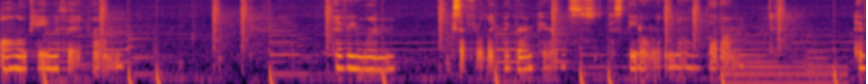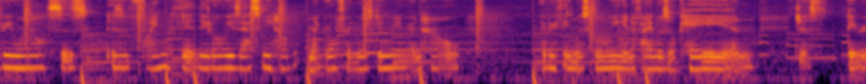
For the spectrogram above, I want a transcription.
all okay with it. Um, everyone except for like my grandparents because they don't really know, but um everyone else is is fine with it. They'd always ask me how my girlfriend was doing and how everything was going and if I was okay and just they were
